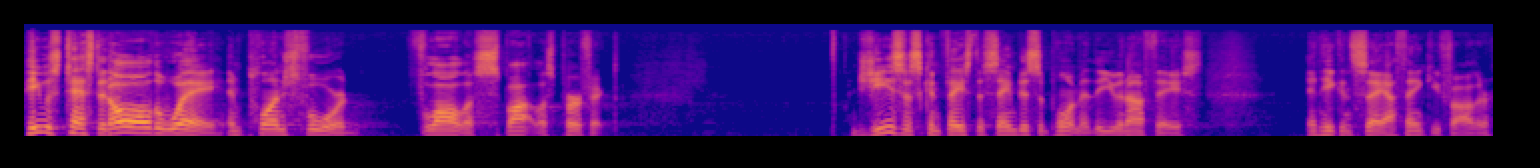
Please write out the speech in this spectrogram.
He was tested all the way and plunged forward, flawless, spotless, perfect. Jesus can face the same disappointment that you and I face, and he can say, I thank you, Father.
